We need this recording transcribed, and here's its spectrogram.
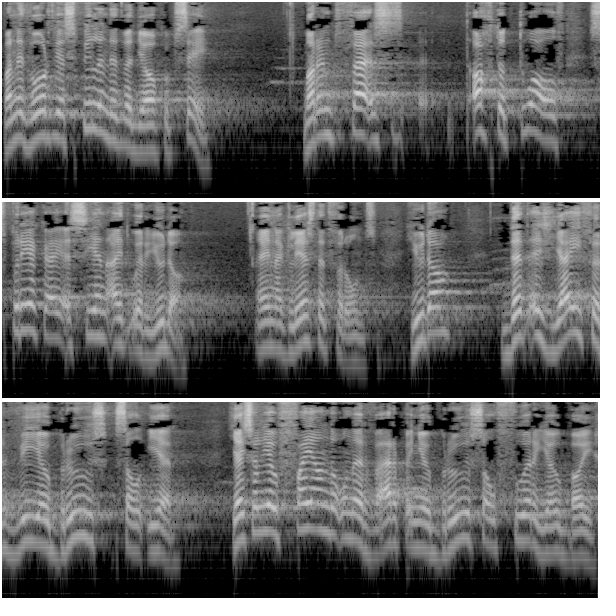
Want dit word weer spieelend dit wat Jakob sê. Maar in vers 8 tot 12 spreek hy 'n seën uit oor Juda. En ek lees dit vir ons. Juda, dit is jy vir wie jou broers sal eer. Jy sal jou vyande onderwerp en jou broers sal voor jou buig.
